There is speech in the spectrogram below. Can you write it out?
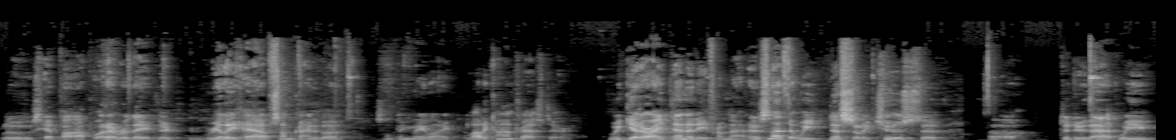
blues, hip hop, whatever. They, they really have some kind of a something they like. A lot of contrast there. We get our identity from that, and it's not that we necessarily choose to uh, to do that. We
